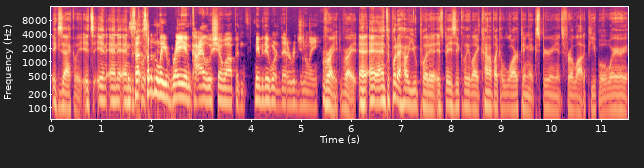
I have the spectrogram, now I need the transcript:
Exactly. It's in and and, and su- put- suddenly rey and kylo show up and maybe they weren't there originally Right, right. And, and and to put it how you put it, it's basically like kind of like a LARPing experience for a lot of people where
